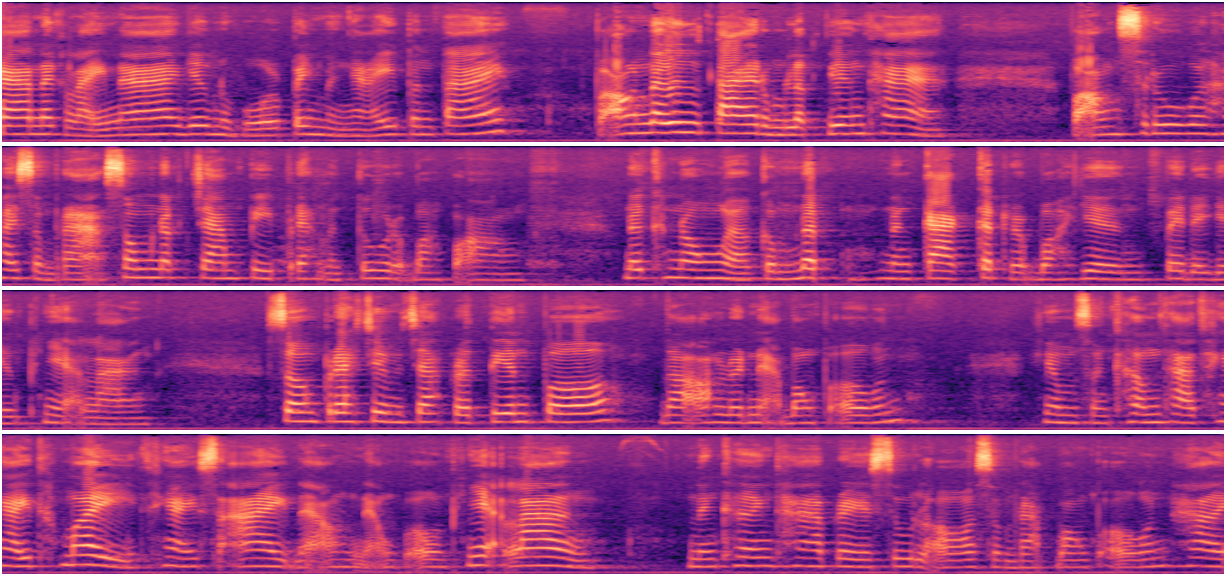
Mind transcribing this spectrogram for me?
ការនៅកន្លែងណាយើងរវល់ពេញមួយថ្ងៃប៉ុន្តែព្រះអង្គនៅតែរំលឹកយើងថាព្រះអង្គស្រួលហើយសម្រាប់សូមនឹកចាំពីព្រះបន្ទូលរបស់ព្រះអង្គ នៅក្នុងគំនិតនិងការគិតរបស់យើង ពេលដែលយើងភ្ញាក់ឡើងសូមព្រះជាម្ចាស់ប្រទានពរដល់អស់លោកអ្នកបងប្អូនខ្ញុំសង្ឃឹមថាថ្ងៃថ្មី ថ្ងៃស្អែកដែលអស់អ្នកបងប្អូនភ្ញាក់ឡើងនឹងឃើញថាព្រះយេស៊ូវល្អសម្រាប់បងប្អូន ហើយ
